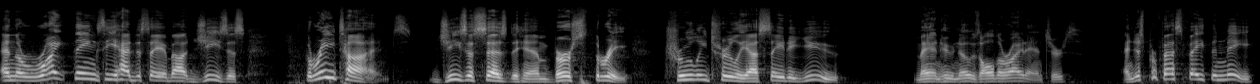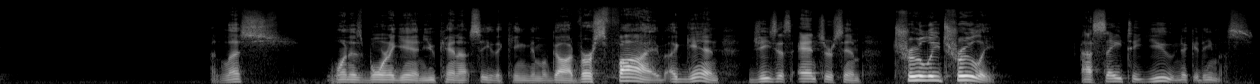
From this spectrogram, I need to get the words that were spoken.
and the right things he had to say about Jesus, three times Jesus says to him, verse 3 Truly, truly, I say to you, man who knows all the right answers, and just profess faith in me, unless one is born again, you cannot see the kingdom of God. Verse 5, again, Jesus answers him, Truly, truly, I say to you, Nicodemus,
